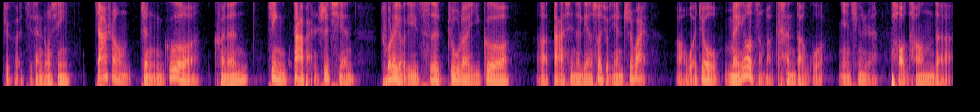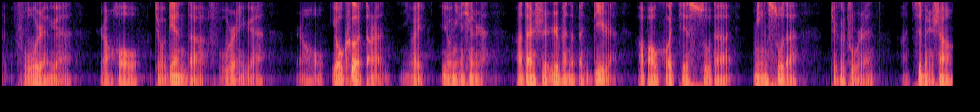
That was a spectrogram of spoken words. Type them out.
这个集散中心。加上整个可能。进大阪之前，除了有一次住了一个呃大型的连锁酒店之外，啊，我就没有怎么看到过年轻人泡汤的服务人员，然后酒店的服务人员，然后游客，当然因为有年轻人啊，但是日本的本地人啊，包括借宿的民宿的这个主人啊，基本上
